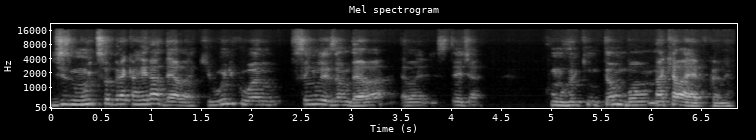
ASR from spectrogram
diz muito sobre a carreira dela, que o único ano sem lesão dela, ela esteja com um ranking tão bom naquela época, né?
